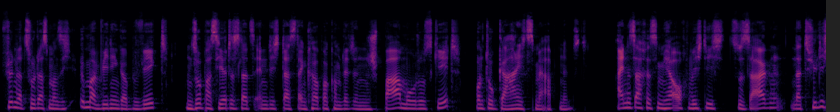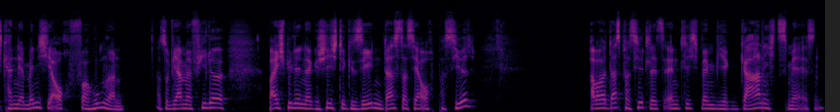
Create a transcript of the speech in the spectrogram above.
führen dazu, dass man sich immer weniger bewegt. Und so passiert es letztendlich, dass dein Körper komplett in den Sparmodus geht und du gar nichts mehr abnimmst. Eine Sache ist mir auch wichtig zu sagen, natürlich kann der Mensch ja auch verhungern. Also wir haben ja viele Beispiele in der Geschichte gesehen, dass das ja auch passiert. Aber das passiert letztendlich, wenn wir gar nichts mehr essen.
